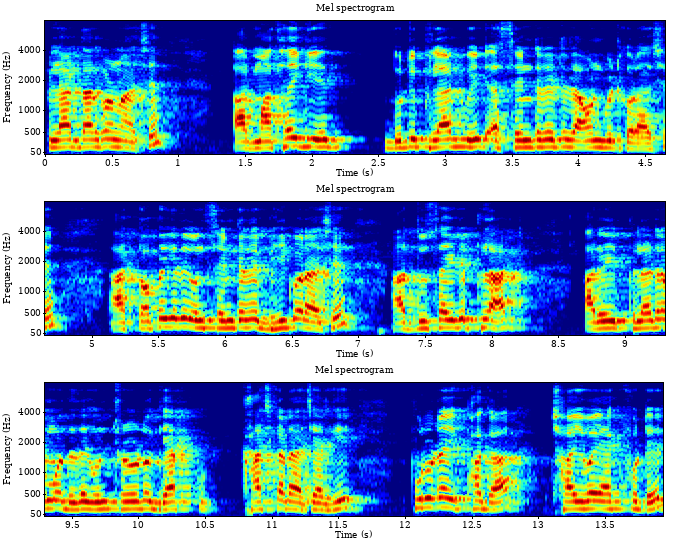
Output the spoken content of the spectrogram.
পিলার দাঁড় করানো আছে। আর মাথায় গিয়ে দুটি ফ্ল্যাট বিট আর সেন্টারে রাউন্ড বিট করা আছে। আর টপে গিয়ে দেখুন সেন্টারে ভি করা আছে। আর দু সাইডে ফ্ল্যাট আর এই ফ্ল্যাটের মধ্যে দেখুন, ছোটো ছোটো গ্যাপ খাঁজ কাটা আছে আর কি। পুরোটাই ফাঁকা, ছয় বাই এক ফুটের।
